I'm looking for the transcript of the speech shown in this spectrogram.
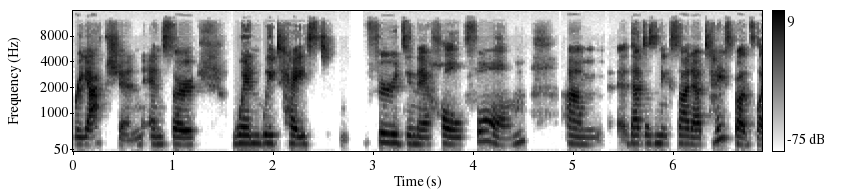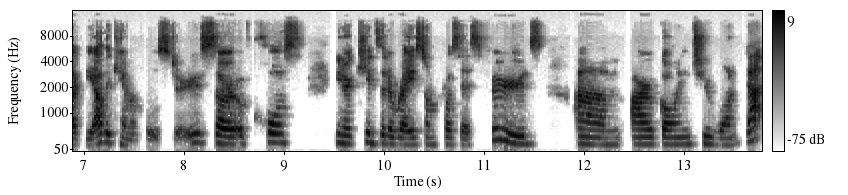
reaction. And so when we taste foods in their whole form um, that doesn't excite our taste buds like the other chemicals do. So of course you know kids that are raised on processed foods um, are going to want that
